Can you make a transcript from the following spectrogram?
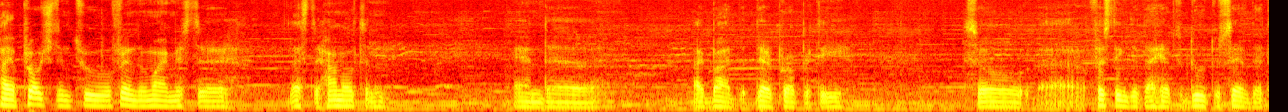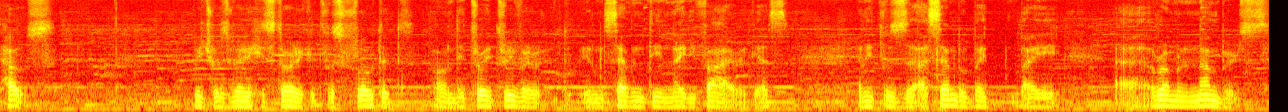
I approached them through a friend of mine, Mr. Lester Hamilton, and uh, I bought their property. So uh, first thing that I had to do to save that house which was very historic. It was floated on Detroit River in 1795, I guess, and it was assembled by by uh, Roman numbers,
